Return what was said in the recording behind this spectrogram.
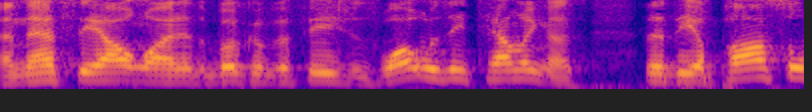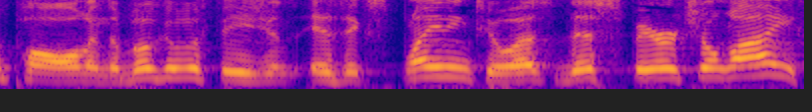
And that's the outline of the book of Ephesians. What was he telling us? That the Apostle Paul in the book of Ephesians is explaining to us this spiritual life.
